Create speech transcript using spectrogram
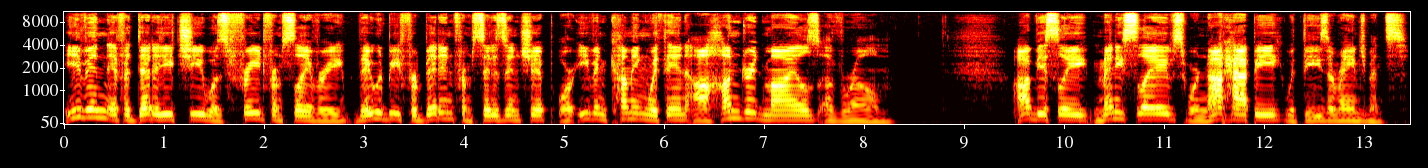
Even if a dedici was freed from slavery, they would be forbidden from citizenship or even coming within a hundred miles of Rome. Obviously, many slaves were not happy with these arrangements.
